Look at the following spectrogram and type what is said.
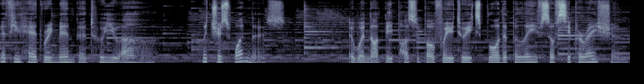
If you had remembered who you are, which is oneness, it would not be possible for you to explore the beliefs of separation.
